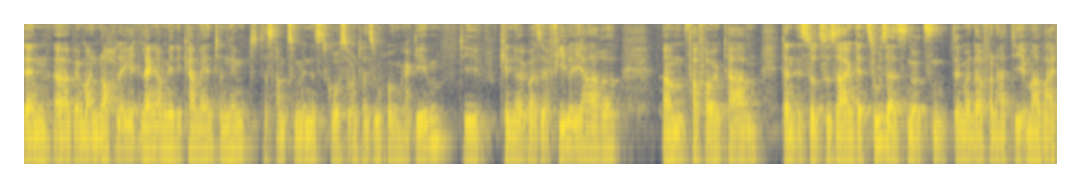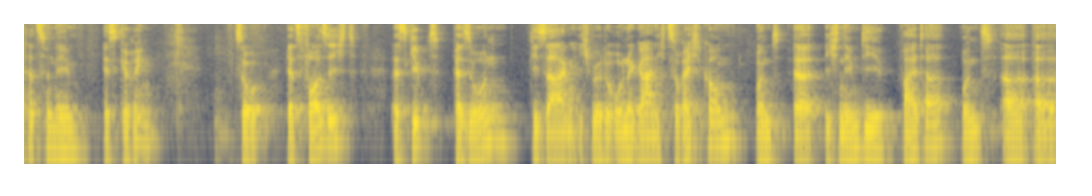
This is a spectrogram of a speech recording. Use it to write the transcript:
Denn äh, wenn man noch länger Medikamente nimmt, das haben zumindest große Untersuchungen ergeben, die Kinder über sehr viele Jahre ähm, verfolgt haben, dann ist sozusagen der Zusatznutzen, den man davon hat, die immer weiterzunehmen, ist gering. So, jetzt Vorsicht, es gibt Personen, die sagen, ich würde ohne gar nicht zurechtkommen und äh, ich nehme die weiter und äh, äh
